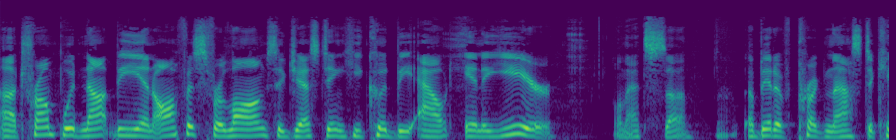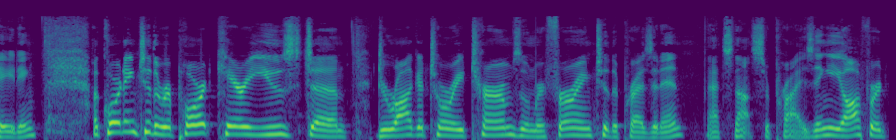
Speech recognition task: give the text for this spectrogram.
uh, Trump would not be in office for long, suggesting he could be out in a year. Well, that's uh, a bit of prognosticating. According to the report, Kerry used uh, derogatory terms when referring to the president. That's not surprising. He offered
